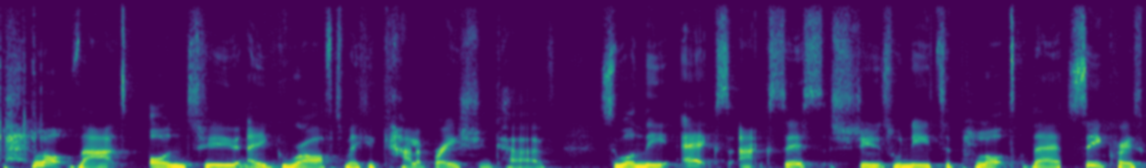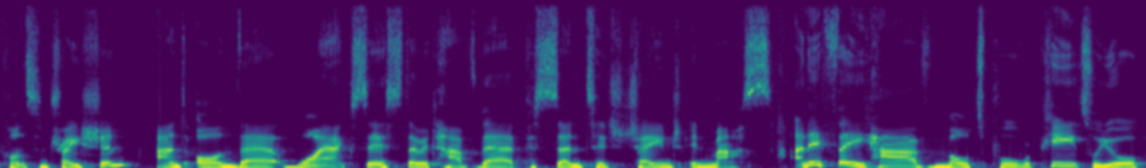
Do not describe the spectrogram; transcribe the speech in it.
plot that onto a graph to make a calibration curve. So on the x-axis, students will need to plot their sucrose concentration, and on their y-axis, they would have their percentage change in mass. And if they have multiple repeats or you're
